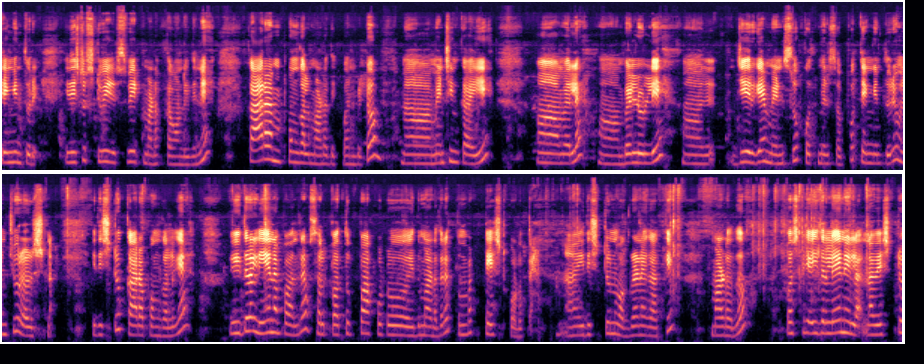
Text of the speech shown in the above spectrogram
ತೆಂಗಿನ ತುರಿ. ಇದಿಷ್ಟು ಸ್ವೀ, ಸ್ವೀಟ್ ಮಾಡೋಕ್ಕೆ ತೊಗೊಂಡಿದ್ದೀನಿ. ಖಾರ ಪೊಂಗಲ್ ಮಾಡೋದಕ್ಕೆ ಬಂದುಬಿಟ್ಟು ಮೆಣಸಿನ್ಕಾಯಿ, ಆಮೇಲೆ ಬೆಳ್ಳುಳ್ಳಿ ಜೀರಿಗೆ, ಮೆಣಸು ಕೊತ್ತಂಬರಿ ಸೊಪ್ಪು, ತೆಂಗಿನ ತುರಿ, ಒಂಚೂರು ಅರಿಶಿನ ಇದಿಷ್ಟು ಖಾರ ಪೊಂಗಲ್ಗೆ. ಇದರಲ್ಲಿ ಏನಪ್ಪ ಅಂದರೆ ಸ್ವಲ್ಪ ತುಪ್ಪ ಹಾಕ್ಬಿಟ್ಟು ಇದು ಮಾಡಿದ್ರೆ ತುಂಬ ಟೇಸ್ಟ್ ಕೊಡುತ್ತೆ. ಇದಿಷ್ಟು ಒಗ್ಗರಣೆಗೆ ಹಾಕಿ ಮಾಡೋದು. ಫಸ್ಟ್ಗೆ ಇದರಲ್ಲಿ ಏನಿಲ್ಲ, ನಾವು ಎಷ್ಟು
